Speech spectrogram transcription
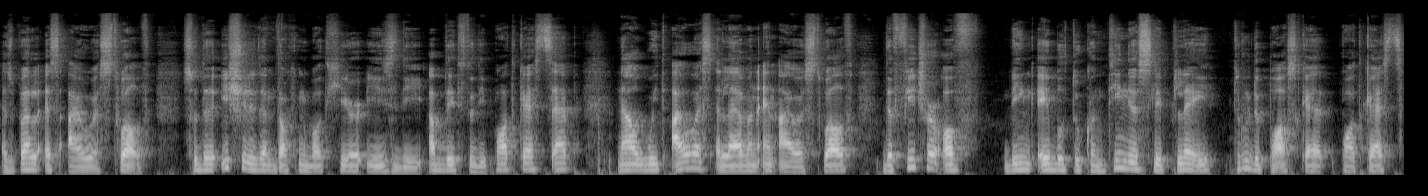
as well as iOS 12. So the issue that I'm talking about here is the update to the Podcasts app. Now with iOS 11 and iOS 12, the feature of being able to continuously play through the podcasts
